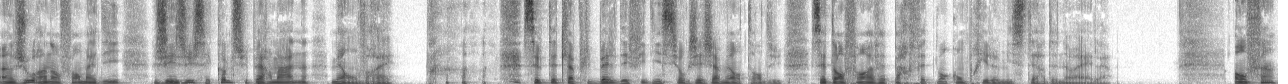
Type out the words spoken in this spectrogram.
Un jour un enfant m'a dit Jésus c'est comme Superman, mais en vrai. C'est peut-être la plus belle définition que j'ai jamais entendue. Cet enfant avait parfaitement compris le mystère de Noël. Enfin,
